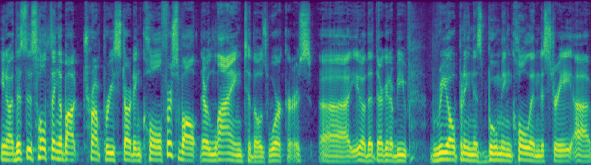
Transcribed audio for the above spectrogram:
you know, this this whole thing about Trump restarting coal. First of all, they're lying to those workers. Uh, you know that they're going to be reopening this booming coal industry. Uh,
